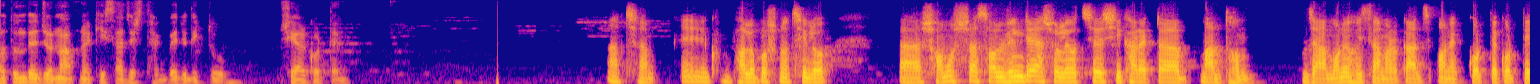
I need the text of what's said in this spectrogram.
নতুনদের জন্য আপনার কি সাজেস্ট থাকবে যদি একটু শেয়ার করতেন? আচ্ছা, খুব ভালো প্রশ্ন ছিল। সমস্যা সলভিং টাই আসলে হচ্ছে শিখার একটা মাধ্যম। যা মনে হয়েছে আমার কাজ অনেক করতে, করতে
